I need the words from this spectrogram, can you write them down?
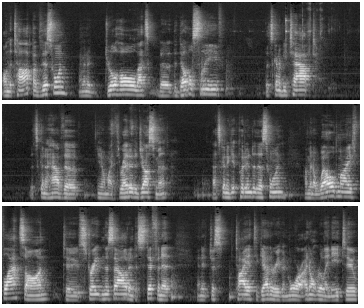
on the top of this one I'm going to drill a hole that's the the double sleeve that's going to be tapped that's going to have the you know my threaded adjustment that's going to get put into this one I'm going to weld my flats on to straighten this out and to stiffen it and it just tie it together even more. I don't really need to.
